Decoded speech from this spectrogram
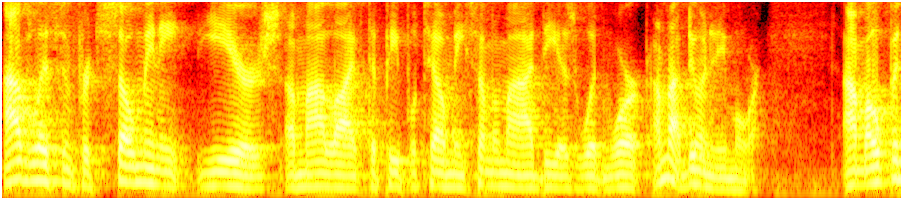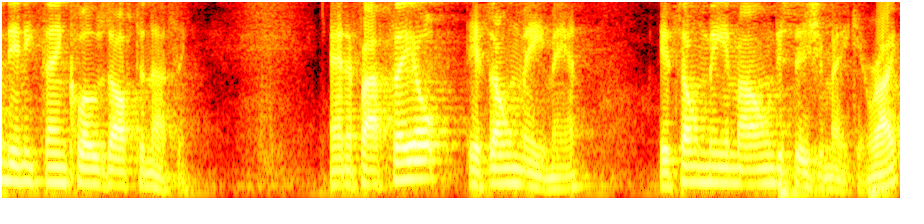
I've listened for so many years of my life to people tell me some of my ideas wouldn't work. I'm not doing it anymore. I'm open to anything, closed off to nothing. And if I fail, it's on me, man. It's on me and my own decision making, right?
